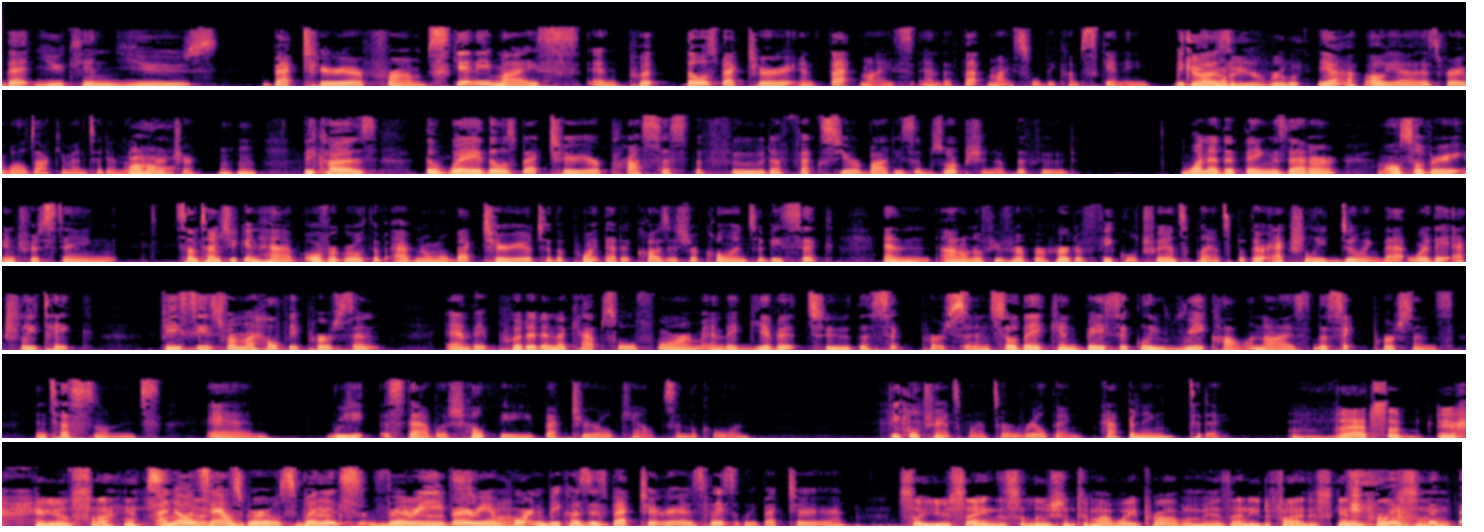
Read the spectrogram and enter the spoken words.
that you can use bacteria from skinny mice and put those bacteria in fat mice, and the fat mice will become skinny Get because out of here, really? yeah, oh yeah, it's very well documented in the Wow. literature. hmm Because the way those bacteria process the food affects your body's absorption of the food. One of the things that are also very interesting, sometimes you can have overgrowth of abnormal bacteria to the point that it causes your colon to be sick. And I don't know if you've ever heard of fecal transplants, but they're actually doing that where they actually take feces from a healthy person and they put it in a capsule form and they give it to the sick person so they can basically recolonize the sick person's intestines and reestablish healthy bacterial counts in the colon. Fecal transplants are a real thing happening today. That's a area of science. I know it sounds gross, but it's very, very wow. important because it's bacteria. It's basically bacteria. So you're saying the solution to my weight problem is I need to find a skinny person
